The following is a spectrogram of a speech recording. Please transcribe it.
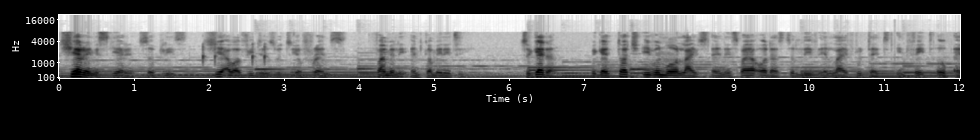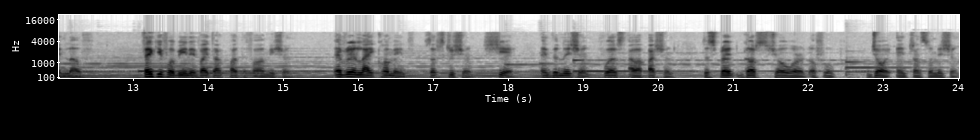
Sharing is caring, so please share our videos with your friends, family, and community. Together, we can touch even more lives and inspire others to live a life rooted in faith, hope, and love. Thank you for being a vital part of our mission. Every like, comment, subscription, share, and donation fuels our passion to spread God's sure word of hope, joy, and transformation.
